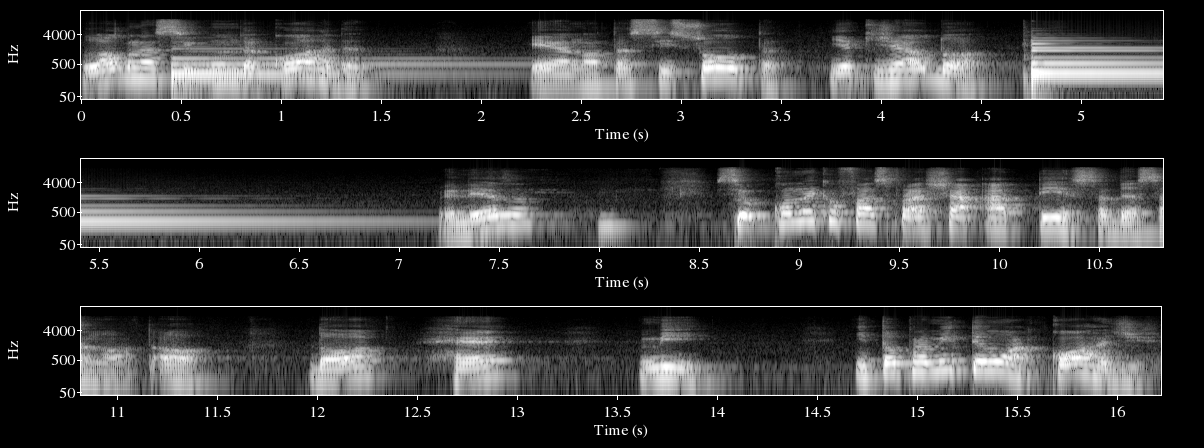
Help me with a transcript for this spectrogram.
Logo na segunda corda é a nota Si solta e aqui já é o Dó. Beleza? Se eu, como é que eu faço para achar a terça dessa nota? Ó, Dó, Ré, Mi. Então para mim ter um acorde,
